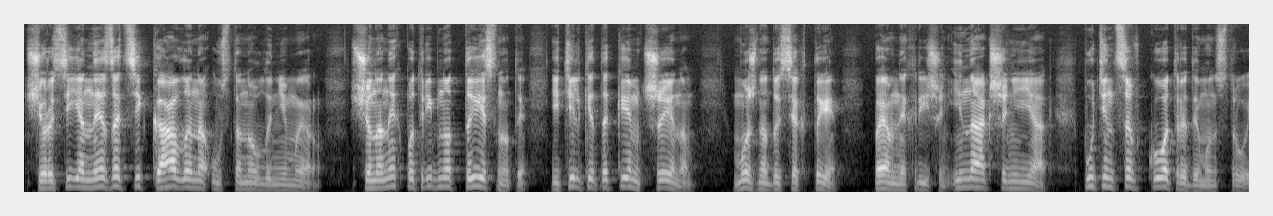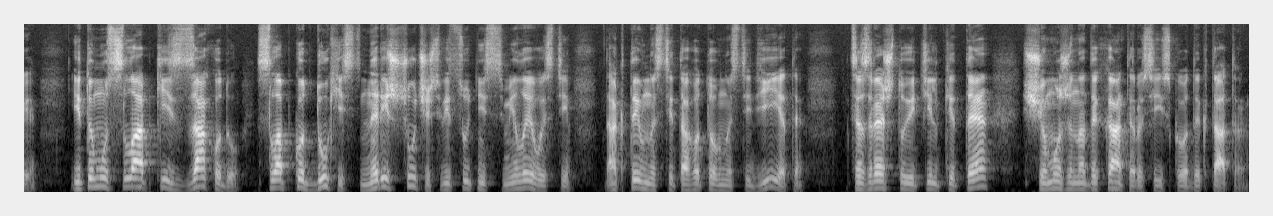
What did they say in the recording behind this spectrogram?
що Росія не зацікавлена у встановленні миру, що на них потрібно тиснути, і тільки таким чином можна досягти певних рішень. Інакше ніяк. Путін це вкотре демонструє. І тому слабкість Заходу, слабкодухість, нерішучість, відсутність сміливості, активності та готовності діяти це зрештою тільки те, що може надихати російського диктатора.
